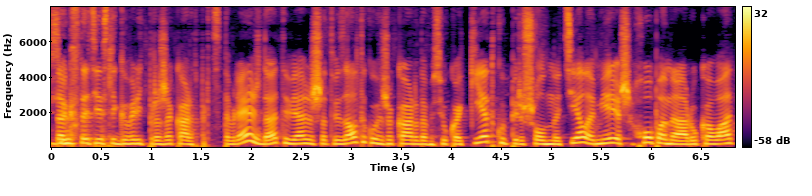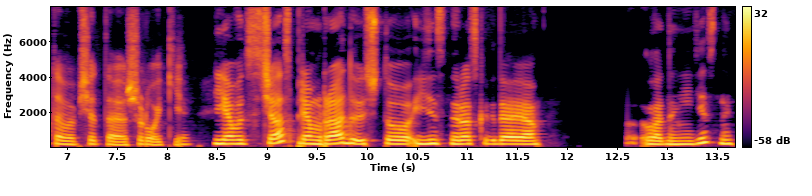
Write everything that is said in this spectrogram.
Да, всех. кстати, если говорить про жаккард, представляешь, да, ты вяжешь, отвязал такой жаккардом всю кокетку, перешел на тело, меряешь, хопа-на, рукава-то вообще-то широкие. Я вот сейчас прям радуюсь, что единственный раз, когда я... Ладно, не единственный.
